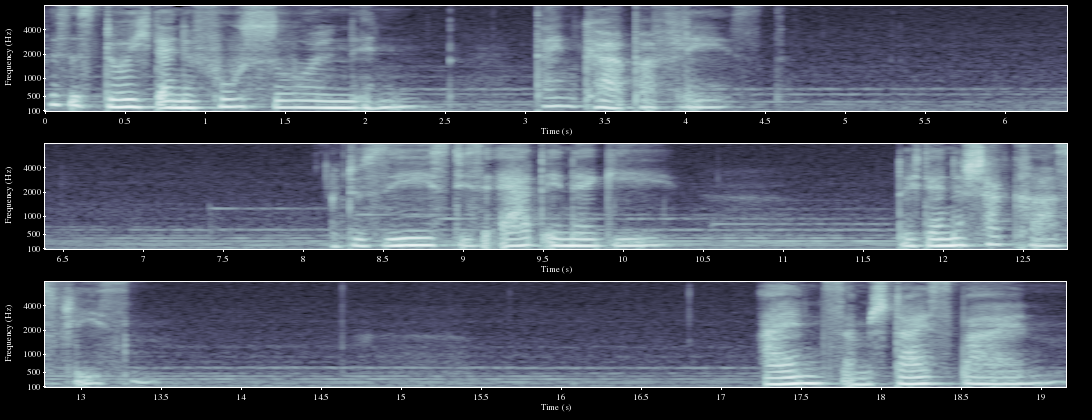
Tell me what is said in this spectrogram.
bis es durch deine Fußsohlen in dein Körper fließt. Und du siehst diese Erdenergie durch deine Chakras fließen. Eins am Steißbein,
